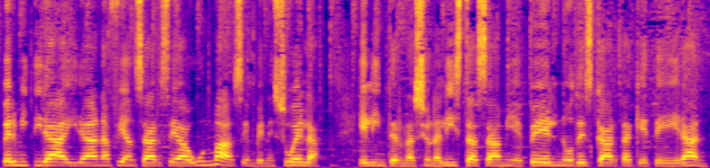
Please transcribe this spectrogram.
permitirá a Irán afianzarse aún más en Venezuela. El internacionalista Sami Epel no descarta que Teherán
